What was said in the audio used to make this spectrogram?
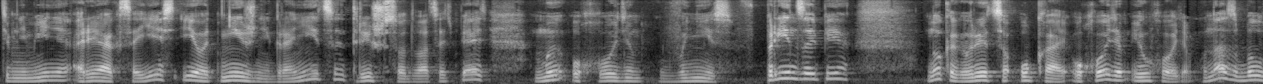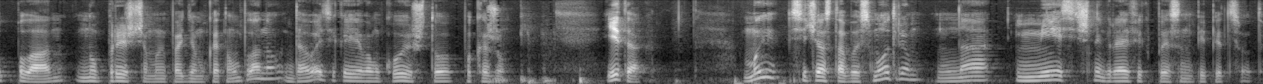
тем не менее реакция есть. И от нижней границы 3625 мы уходим вниз. В принципе, ну, как говорится, укай, уходим и уходим. У нас был план, но прежде чем мы пойдем к этому плану, давайте-ка я вам кое-что покажу. Итак, мы сейчас с тобой смотрим на месячный график по S&P 500.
